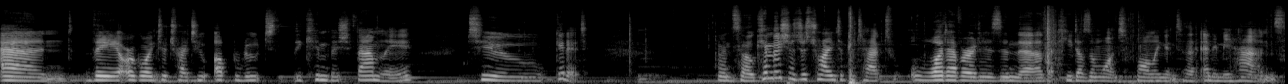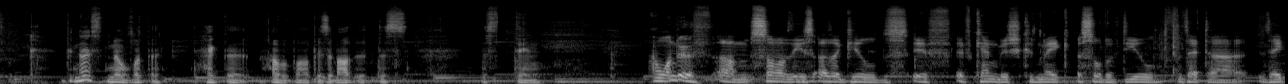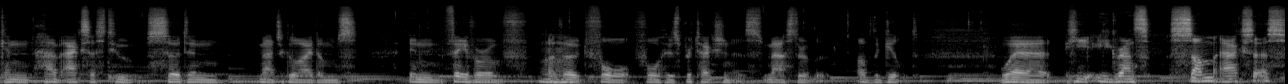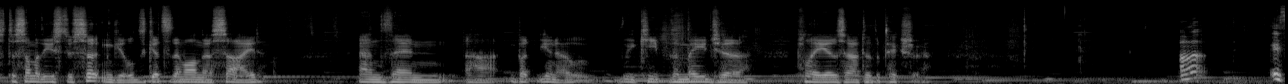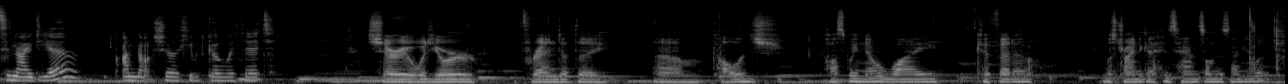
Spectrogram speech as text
and they are going to try to uproot the Kimbish family to get it. And so Kimbish is just trying to protect whatever it is in there that he doesn't want falling into enemy hands. It'd be nice to know what the heck the hubbubob is about this this thing. I wonder if um, some of these other guilds, if if Kenbish could make a sort of deal that uh, they can have access to certain magical items in favor of a vote for for his protection as master of the of the guild, where he he grants some access to some of these to certain guilds, gets them on their side, and then uh, but you know we keep the major players out of the picture. Uh, it's an idea. I'm not sure he would go with it. Sharu, would your friend at the um, college possibly know why Kefeta was trying to get his hands on this amulet?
